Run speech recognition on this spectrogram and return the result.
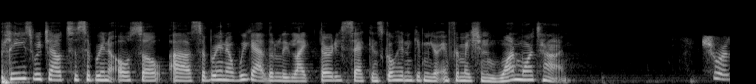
Please reach out to Sabrina Osso. Uh, Sabrina, we got literally like 30 seconds. Go ahead and give me your information one more time. Sure,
